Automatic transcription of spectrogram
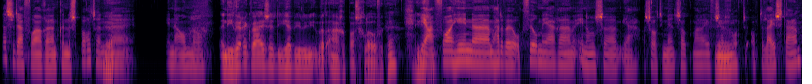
dat ze daarvoor eh, kunnen sporten Ja. Eh, in Almelo. En die werkwijze, die hebben jullie wat aangepast, geloof ik, hè? Die- Ja, voorheen ehm, hadden we ook veel meer ehm, in ons eh, ja, assortiment, zou ik maar even zeggen, Mhm. op, de, op de lijst staan.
